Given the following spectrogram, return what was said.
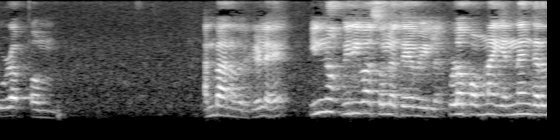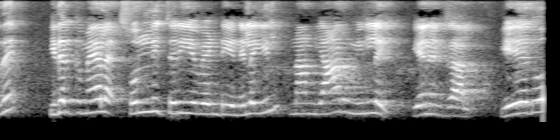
குழப்பம். அன்பானவர்களே இன்னும் விரிவா சொல்ல தேவையில்லை. குழப்பம்னா என்னங்கிறது இதற்கு மேல சொல்லி தெரிய வேண்டிய நிலையில் நாம் யாரும் இல்லை. ஏனென்றால் ஏதோ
